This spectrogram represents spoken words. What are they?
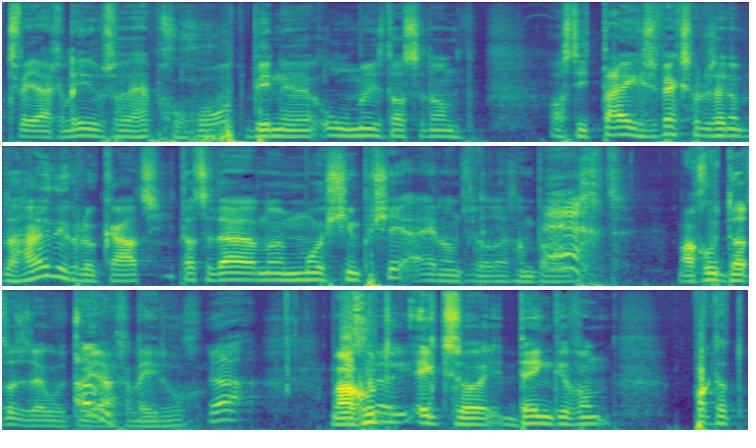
twee jaar geleden of zo heb gehoord binnen Olm is dat ze dan, als die tijgers weg zouden zijn op de huidige locatie, dat ze daar dan een mooi chimpansee-eiland wilden gaan bouwen. Echt? Maar goed, dat is over twee Oh. jaar geleden hoor. Ja. Maar goed, ik zou denken van, pak dat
